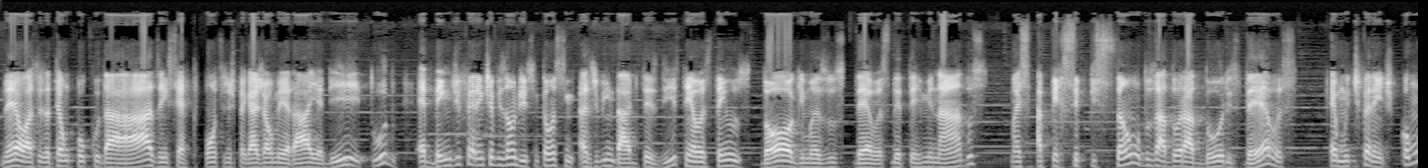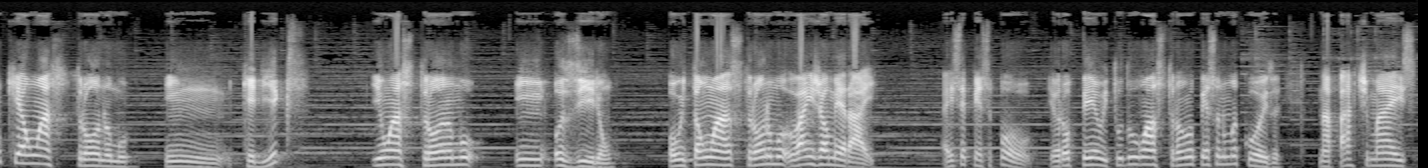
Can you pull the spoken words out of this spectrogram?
né, ou às vezes até um pouco da Ásia, em certo ponto, se a gente pegar Jalmerai ali e tudo, é bem diferente a visão disso. Então, assim, as divindades existem, elas têm os dogmas os delas determinados, mas a percepção dos adoradores delas é muito diferente. Como que é um astrônomo em Kelix e um astrônomo em Osirion? Ou então um astrônomo lá em Jalmerai? Aí você pensa, pô, europeu e tudo, um astrônomo pensa numa coisa. Na parte mais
